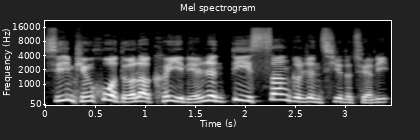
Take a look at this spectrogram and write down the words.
习近平获得了可以连任第三个任期的权利。”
